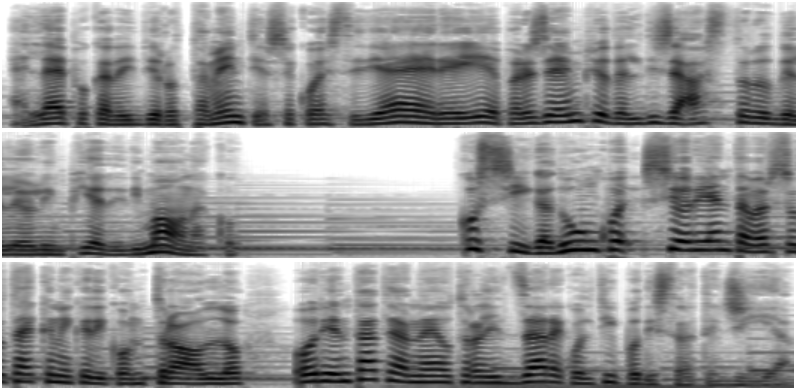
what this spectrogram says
È l'epoca dei dirottamenti e sequestri di aerei e per esempio del disastro delle Olimpiadi di Monaco. Cossiga dunque si orienta verso tecniche di controllo orientate a neutralizzare quel tipo di strategia.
